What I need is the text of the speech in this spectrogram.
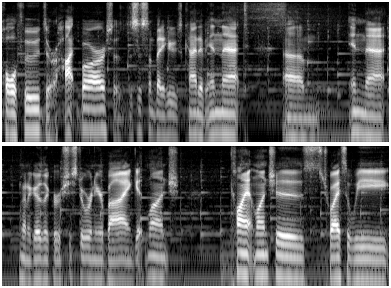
Whole Foods or a hot bar. So this is somebody who's kind of in that, um, in that. I'm gonna go to the grocery store nearby and get lunch. Client lunches twice a week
